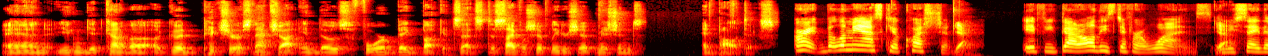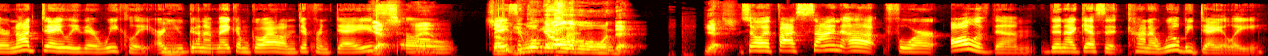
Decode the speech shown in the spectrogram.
And you can get kind of a, a good picture, a snapshot in those four big buckets. That's discipleship, leadership, missions, and politics. All right, but let me ask you a question. Yeah if you've got all these different ones yeah. and you say they're not daily, they're weekly, are mm-hmm. you going to make them go out on different days? Yes, so I am. So you won't get all I, of them in one day. Yes. So if I sign up for all of them, then I guess it kind of will be daily,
